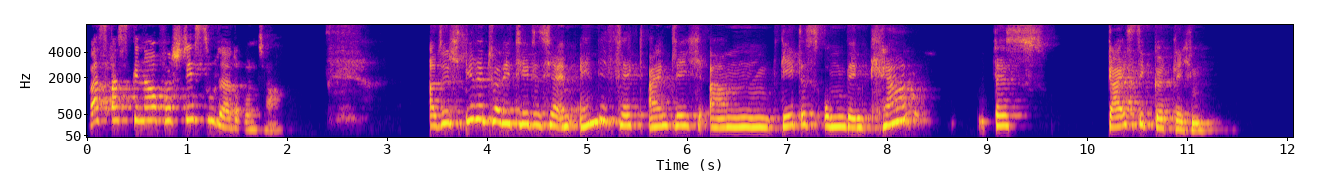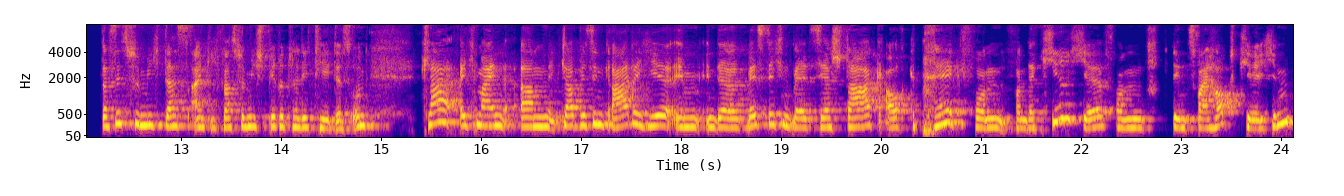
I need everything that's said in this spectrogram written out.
was, was genau verstehst du darunter? Also Spiritualität ist ja im Endeffekt eigentlich, ähm, geht es um den Kern des geistig-göttlichen. Das ist für mich das eigentlich, was für mich Spiritualität ist. Und klar, ich meine, ähm, ich glaube, wir sind gerade hier im, in der westlichen Welt sehr stark auch geprägt von, von der Kirche, von den zwei Hauptkirchen,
